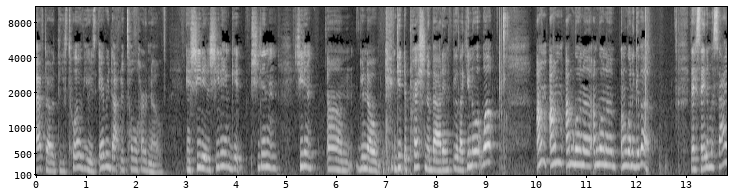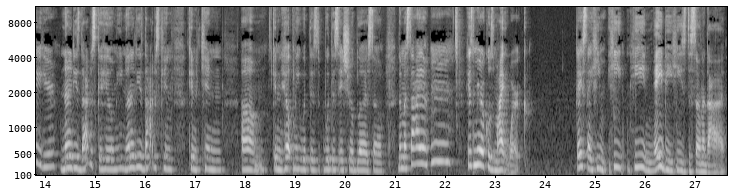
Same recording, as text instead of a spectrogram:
after these 12 years, every doctor told her no. And she didn't she didn't get she didn't she didn't um, you know, get depression about it and feel like, you know what, well, I'm I'm I'm gonna I'm gonna I'm gonna give up. They say the Messiah here. None of these doctors could heal me. None of these doctors can can can um can help me with this with this issue of blood. So the Messiah, mm, his miracles might work. They say he he he maybe he's the son of God.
